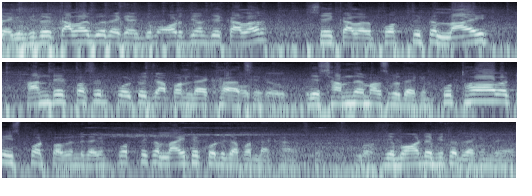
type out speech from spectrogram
দেখেন ভিতরে কালারগুলো দেখেন একদম অরিজিনাল যে কালার সেই কালার। প্রত্যেকটা লাইট হান্ড্রেড পার্সেন্ট কোটো জাপান লেখা আছে. যে সামনের মাছগুলো দেখেন কোথাও একটা স্পট পাবেন না। দেখেন প্রত্যেকটা লাইটে কোটো জাপান লেখা আছে। যে বটের ভিতরে দেখেন ভাইয়া।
